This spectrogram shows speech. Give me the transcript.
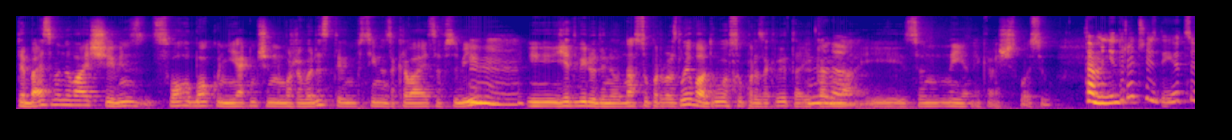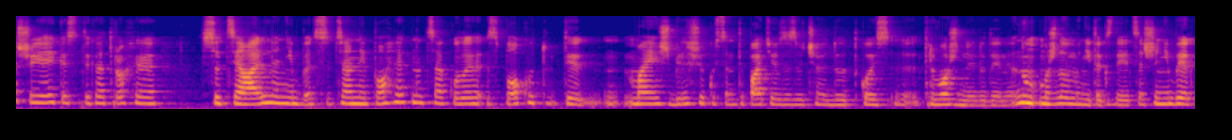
тебе звинувачує, він з свого боку ніяким чином не може виразити, він постійно закривається в собі. Mm-hmm. І є дві людини: одна супервразлива, а друга супер закрита і кам'яна. Ну, і це не є найкращий спосіб. Та мені, до речі, здається, що є якась така трохи соціальна, ніби соціальний погляд на це, коли збоку ти маєш більшу якусь антипатію зазвичай до такої тривожної людини. Ну, можливо, мені так здається, що ніби як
